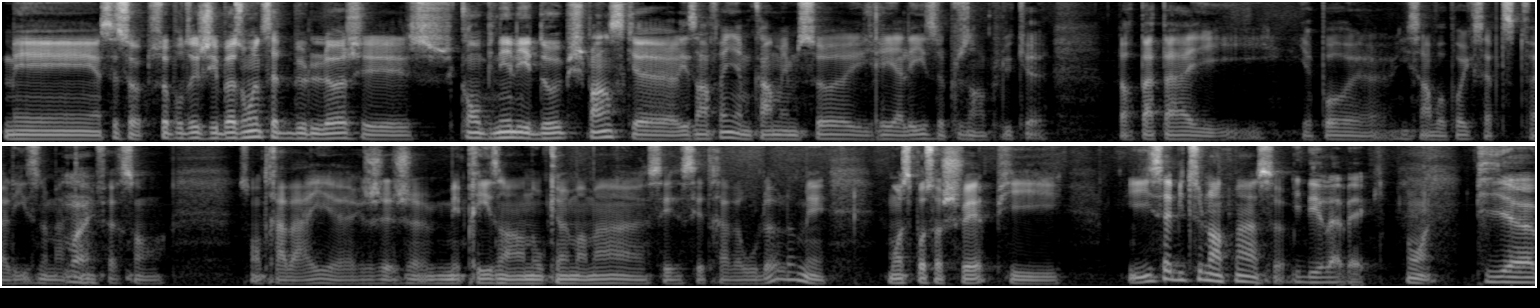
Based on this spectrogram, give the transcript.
Mais c'est ça, tout ça pour dire que j'ai besoin de cette bulle-là. J'ai j'ai combiné les deux, puis je pense que les enfants, ils aiment quand même ça. Ils réalisent de plus en plus que leur papa, il, il, a pas, euh, il s'en va pas avec sa petite valise le matin Ouais. faire son, son travail. Euh, Je, je méprise en aucun moment euh, ces, ces travaux-là, là, mais moi, c'est pas ça que je fais. Puis il s'habitue lentement à ça. Il deal avec. Ouais. Puis euh,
